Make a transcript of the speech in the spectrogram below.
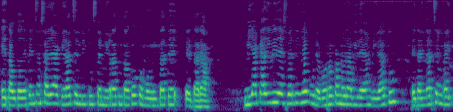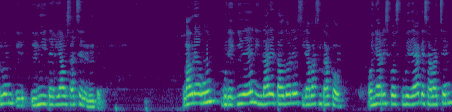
eta autodefentsan zareak eratzen dituzten migratutako komunitateetara. Milak adibidez berdine gure borrokan orabidean gidatu eta indartzen gaituen iruditegia osatzen dute. Gaur egun, gure kideen indar eta odolez irabazitako, oinarrizko eskubideak ezabatzen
